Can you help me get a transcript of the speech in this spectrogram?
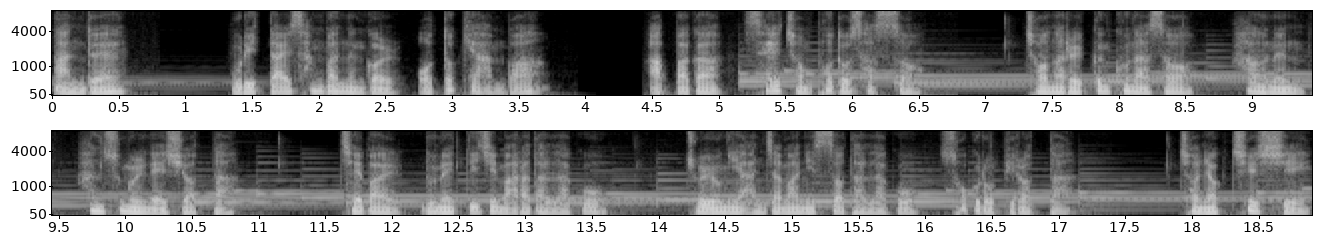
안 돼. 우리 딸 상 받는 걸 어떻게 안 봐? 아빠가 새 점퍼도 샀어. 전화를 끊고 나서 하은은 한숨을 내쉬었다. 제발 눈에 띄지 말아달라고 조용히 앉아만 있어 달라고 속으로 빌었다. 저녁 7시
